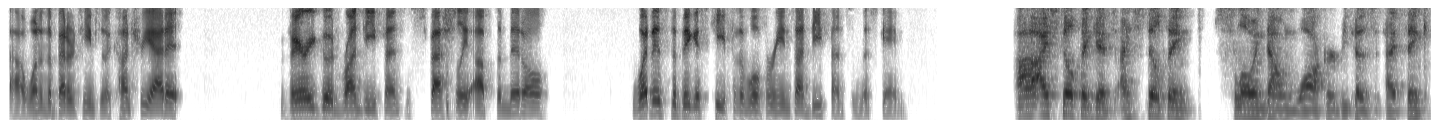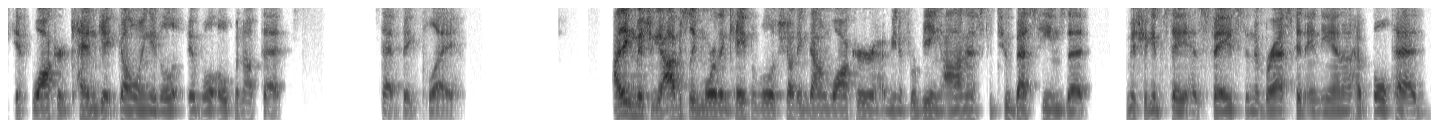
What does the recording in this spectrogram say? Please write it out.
Uh, one of the better teams in the country at it. Very good run defense, especially up the middle. What is the biggest key for the Wolverines on defense in this game? Uh, I still think it's. I still think slowing down Walker because I think if Walker can get going, it'll it will open up that that big play. I think Michigan obviously more than capable of shutting down Walker. I mean, if we're being honest, the two best teams that Michigan State has faced in Nebraska and Indiana have both had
